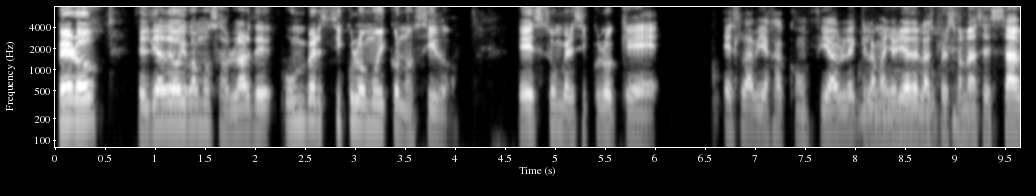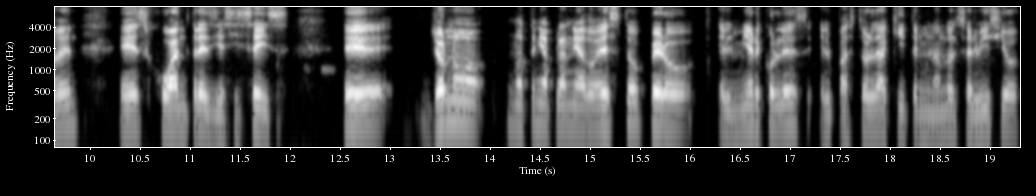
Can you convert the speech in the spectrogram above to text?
Pero el día de hoy vamos a hablar de un versículo muy conocido. Es un versículo que es la vieja confiable que la mayoría de las personas se saben, es Juan 3:16. Eh, yo no, no tenía planeado esto, pero el miércoles el pastor de aquí terminando el servicio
